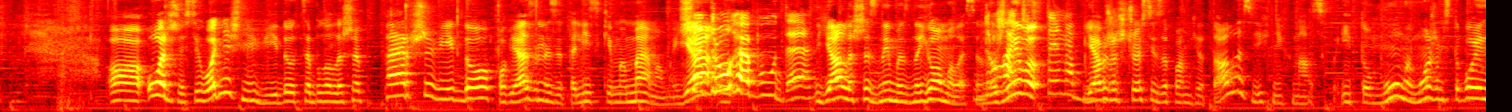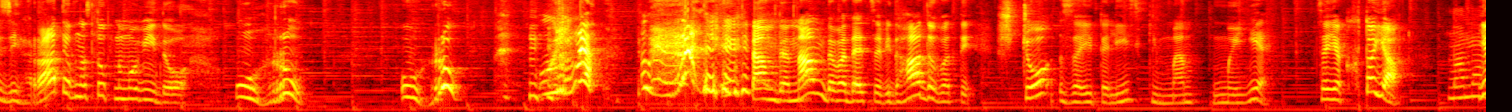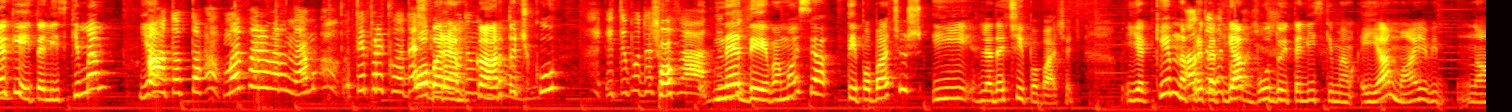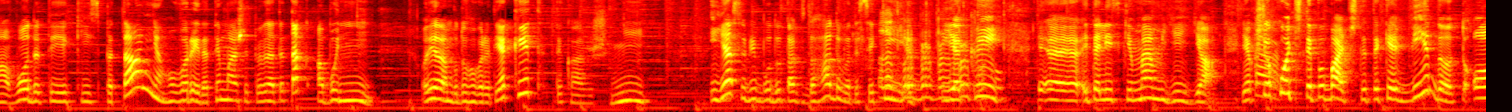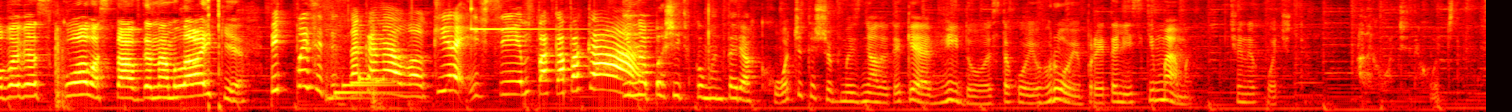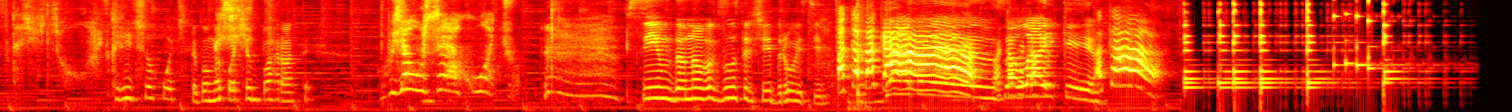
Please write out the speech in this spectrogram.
Отже, сьогоднішнє відео це було лише перше відео пов'язане з італійськими мемами. Ще друге буде. я лише з ними знайомилася. Друга Можливо, частина буде. я вже щось і запам'ятала з їхніх назв, і тому ми можемо з тобою зіграти в наступному відео у гру. У гру! Ура! Там, де нам доведеться відгадувати, що за італійський мем ми є. Це як хто я? Мама. Який італійський мем? Я А, тобто ми перевернемо, ти прикладеш і ми оберемо будемо карточку. І ти будеш по- казати. не дивимося, ти побачиш і глядачі побачать. Яким, наприклад, ти не я побачиш. буду італійським мем, і я маю від... наводити якісь питання, говорити, ти маєш відповідати так або ні. От я там буду говорити, я кит, ти кажеш ні. І я собі буду так здогадуватися, який, який е, італійський мем є я. Якщо Так. хочете побачити таке відео, то обов'язково ставте нам лайки. Підписуйтесь на канал Валкіра і всім пока-пока! І напишіть в коментарях, хочете, щоб ми зняли таке відео з такою грою про італійські меми? Чи не хочете? Але хочете, хочете. Скажіть, що хочеш. Скажіть, що хочете, бо ми хочемо пограти. Я вже хочу. Всім до нових зустрічей, друзі! Пока-пока! За лайки! Пока!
